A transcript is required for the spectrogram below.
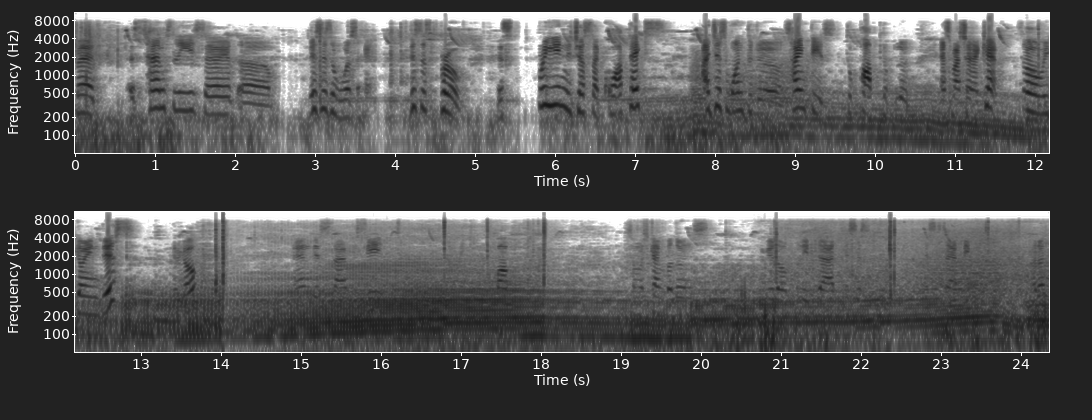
but as Tamsley said, uh, this is was this is pro. It's free is just Cortex. I just want the scientists to pop the balloon as much as I can. So we're going this. Here we go. And this time we see pop so much kind of balloons. We don't believe that this is this is epic. I don't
